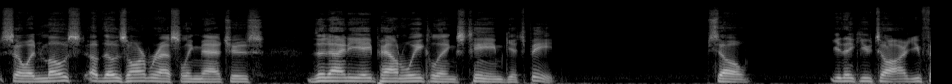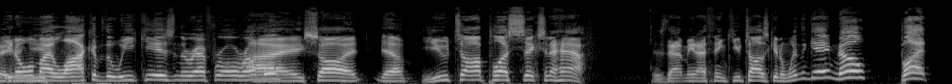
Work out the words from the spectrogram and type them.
So, in most of those arm wrestling matches, the 98 pound weaklings team gets beat. So, you think Utah? Are you You know what my lock of the week is in the Ref Royal Rumble? I saw it. Yeah. Utah plus six and a half. Does that mean I think Utah's going to win the game? No. But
